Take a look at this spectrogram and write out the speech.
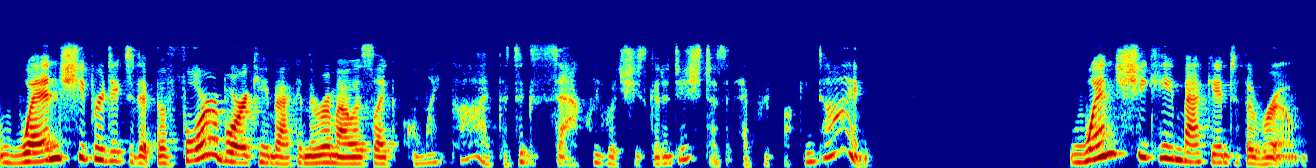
When she predicted it before Abhora came back in the room, I was like, oh my God, that's exactly what she's going to do. She does it every fucking time when she came back into the room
